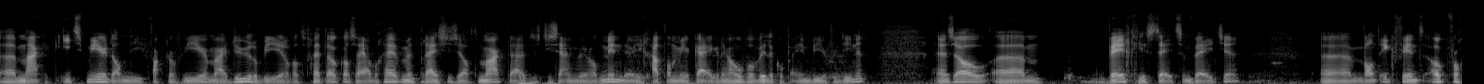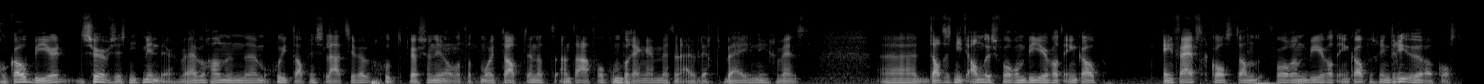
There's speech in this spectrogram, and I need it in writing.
Uh, maak ik iets meer dan die factor 4. Maar dure bieren, wat Fred ook al zei... op een gegeven moment prijs je zelf de markt uit. Dus die zijn weer wat minder. Je gaat dan meer kijken naar hoeveel wil ik op één bier verdienen. En zo um, weeg je steeds een beetje... Uh, want ik vind ook voor goedkoop bier, de service is niet minder. We hebben gewoon een um, goede tapinstallatie. We hebben goed personeel wat dat mooi tapt en dat aan tafel komt brengen met een uitleg erbij en ingewenst. Uh, dat is niet anders voor een bier wat inkoop 1,50 kost dan voor een bier wat inkoop misschien 3 euro kost.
